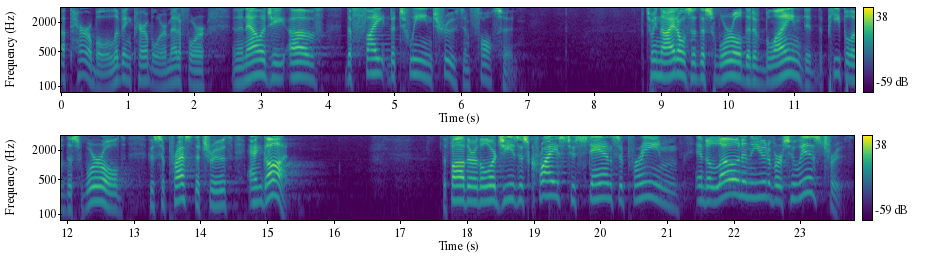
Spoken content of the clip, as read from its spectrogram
a parable, a living parable or a metaphor, an analogy of the fight between truth and falsehood. Between the idols of this world that have blinded the people of this world who suppress the truth and God. The Father of the Lord Jesus Christ, who stands supreme and alone in the universe, who is truth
